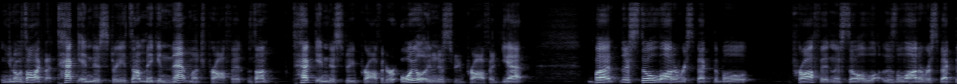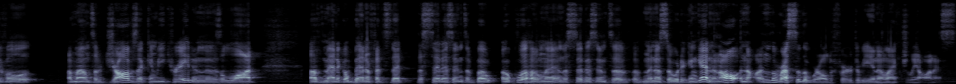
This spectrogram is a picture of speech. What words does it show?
you know it's not like the tech industry. It's not making that much profit. It's not tech industry profit or oil industry profit yet. But there's still a lot of respectable profit, and there's still a, there's a lot of respectable amounts of jobs that can be created, and there's a lot of medical benefits that the citizens of both Oklahoma and the citizens of, of Minnesota can get, and all and, and the rest of the world, for to be intellectually honest.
